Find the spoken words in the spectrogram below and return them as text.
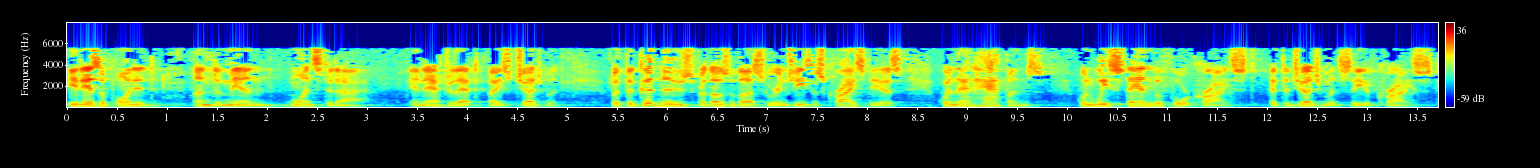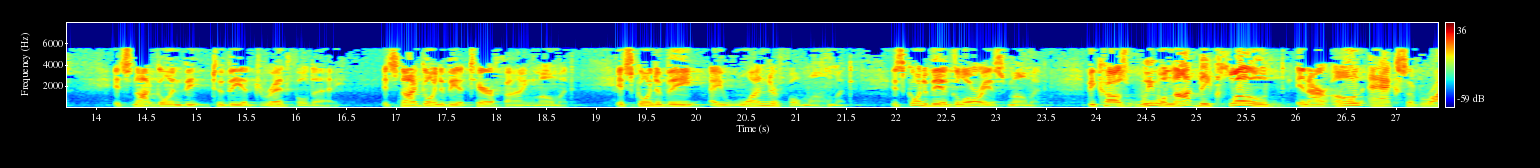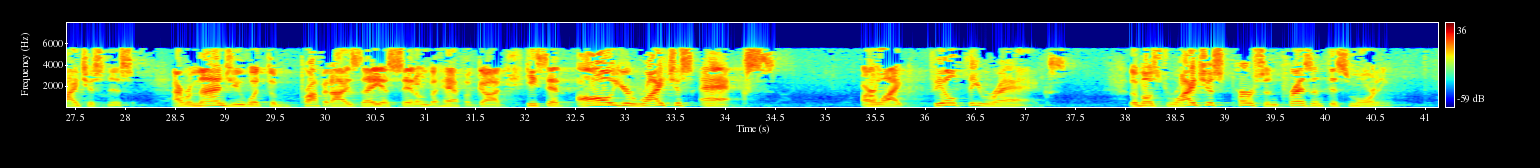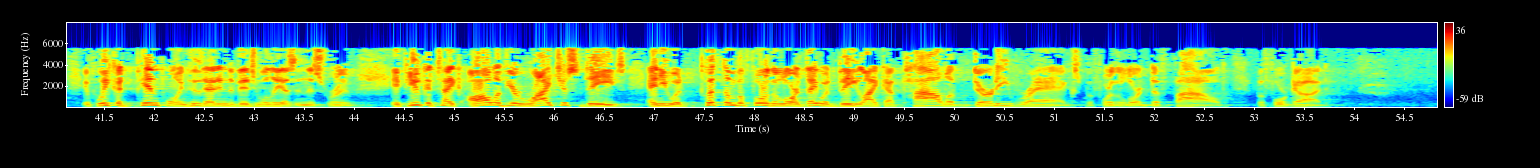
It is appointed unto men once to die, and after that to face judgment. But the good news for those of us who are in Jesus Christ is when that happens, when we stand before Christ at the judgment seat of Christ, it's not going to be, to be a dreadful day. It's not going to be a terrifying moment. It's going to be a wonderful moment. It's going to be a glorious moment because we will not be clothed in our own acts of righteousness I remind you what the prophet Isaiah said on behalf of God. He said, all your righteous acts are like filthy rags. The most righteous person present this morning, if we could pinpoint who that individual is in this room, if you could take all of your righteous deeds and you would put them before the Lord, they would be like a pile of dirty rags before the Lord, defiled before God.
